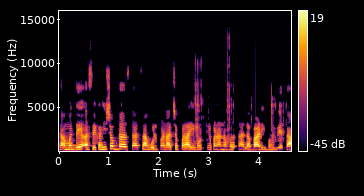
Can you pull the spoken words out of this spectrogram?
त्यामध्ये असे काही शब्द असतात चांगुलपणा चपळाई मोठेपणा नम्रता लबाडी भव्यता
